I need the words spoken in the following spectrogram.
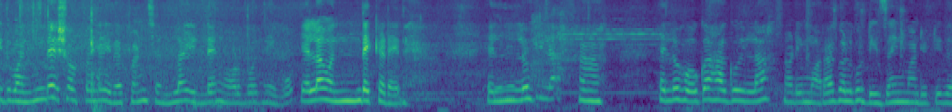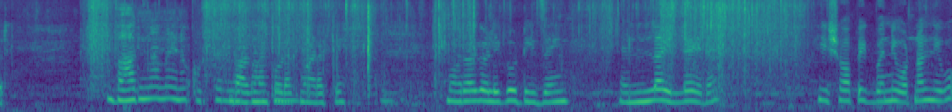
ಇದು ಒಂದೇ ಶಾಪಲ್ಲೇ ಇದೆ ಫ್ರೆಂಡ್ಸ್ ಎಲ್ಲ ಇಲ್ಲೇ ನೋಡ್ಬೋದು ನೀವು. ಎಲ್ಲ ಒಂದೇ ಕಡೆ ಇದೆ. ಎಲ್ಲೂ ಹಾಂ ಎಲ್ಲೂ ಹೋಗೋ ಹಾಗೂ ಇಲ್ಲ. ನೋಡಿ ಮರಗಳಿಗೂ ಡಿಸೈನ್ ಮಾಡಿಟ್ಟಿದ್ದಾರೆ. ಬಾಗ್ನಾನ ಏನೋ ಕೊಡ್ತಾರೆ ಬಾಗ್ನ ಕೊಡೋಕ್ಕೆ ಮಾಡೋಕ್ಕೆ. ಮರಗಳಿಗೂ ಡಿಸೈನ್ ಎಲ್ಲ ಇಲ್ಲೇ ಇದೆ. ಈ ಶಾಪಿಗೆ ಬನ್ನಿ ಒಟ್ನಲ್ಲಿ ನೀವು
